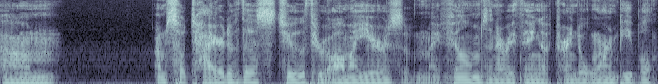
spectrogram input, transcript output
um, I'm so tired of this too. Through all my years of my films and everything, of trying to warn people.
